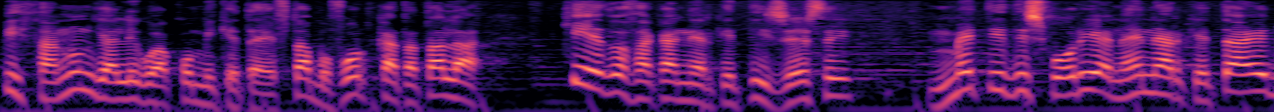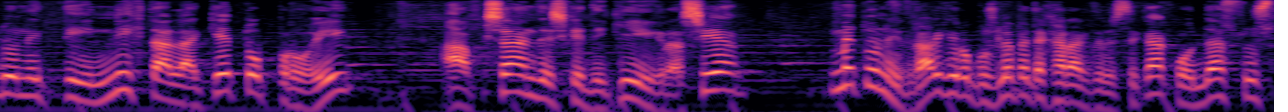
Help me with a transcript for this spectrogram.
πιθανόν για λίγο ακόμη και τα 7 μποφόρ. Κατά τα άλλα, και εδώ θα κάνει αρκετή ζέστη, με τη δυσφορία να είναι αρκετά έντονη τη νύχτα αλλά και το πρωί. Αυξάνεται η σχετική υγρασία, με τον υδράργυρο, όπως βλέπετε χαρακτηριστικά, κοντά στους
